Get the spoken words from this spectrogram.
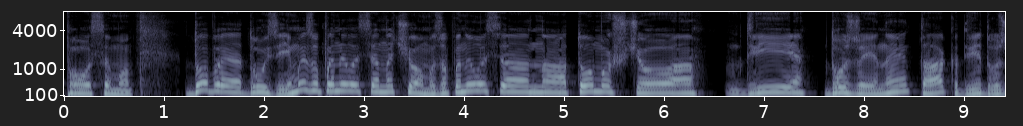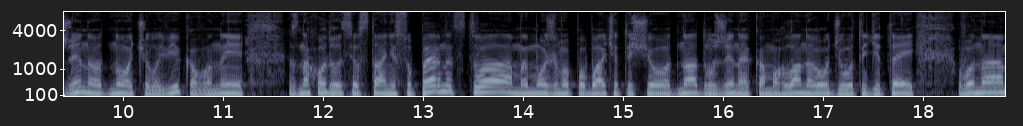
просимо. Добре, друзі, і ми зупинилися на чому? Зупинилися на тому, що дві дружини, так, дві дружини одного чоловіка, вони знаходилися в стані суперництва. Ми можемо побачити, що одна дружина, яка могла народжувати дітей, вона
